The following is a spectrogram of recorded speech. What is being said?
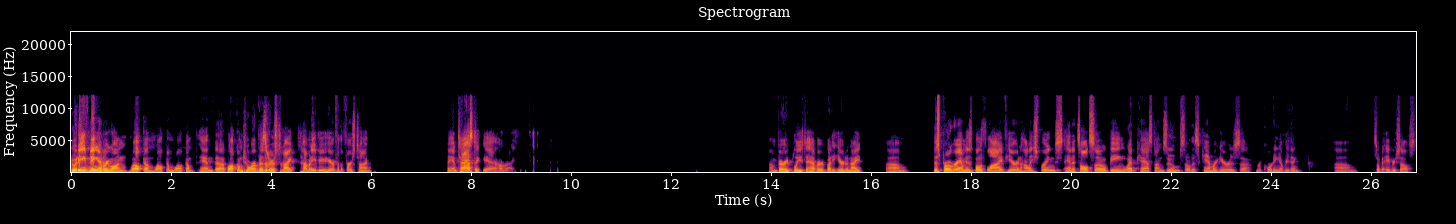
Good evening, everyone. Welcome, welcome, welcome, and uh, welcome to our visitors tonight. How many of you are here for the first time? Fantastic. Yeah, all right. I'm very pleased to have everybody here tonight. Um, this program is both live here in Holly Springs and it's also being webcast on Zoom. So this camera here is uh, recording everything. Um, so behave yourselves.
